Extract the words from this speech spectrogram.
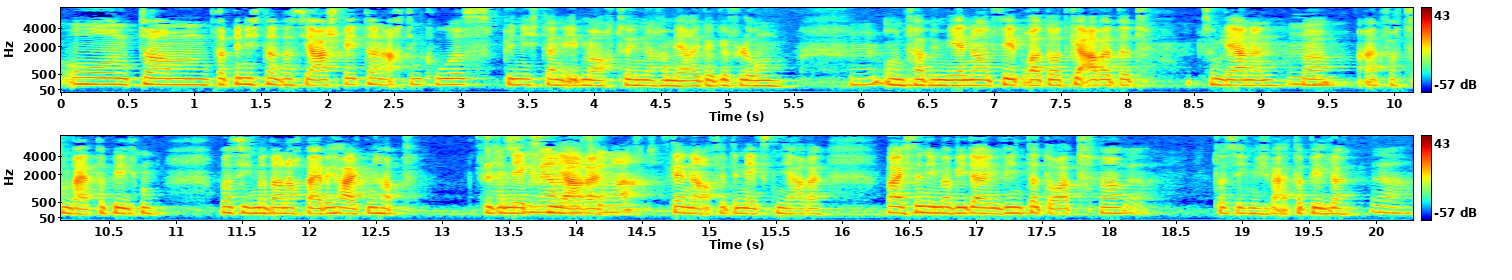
Und ähm, da bin ich dann das Jahr später nach dem Kurs, bin ich dann eben auch zu ihm nach Amerika geflogen und habe im Jänner und Februar dort gearbeitet zum Lernen, ja, einfach zum Weiterbilden, was ich mir dann auch beibehalten habe für die Hast du nächsten mehrmals Jahre. gemacht? Genau, für die nächsten Jahre war ich dann immer wieder im Winter dort, ja, Ja. dass ich mich weiterbilde. Ja,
